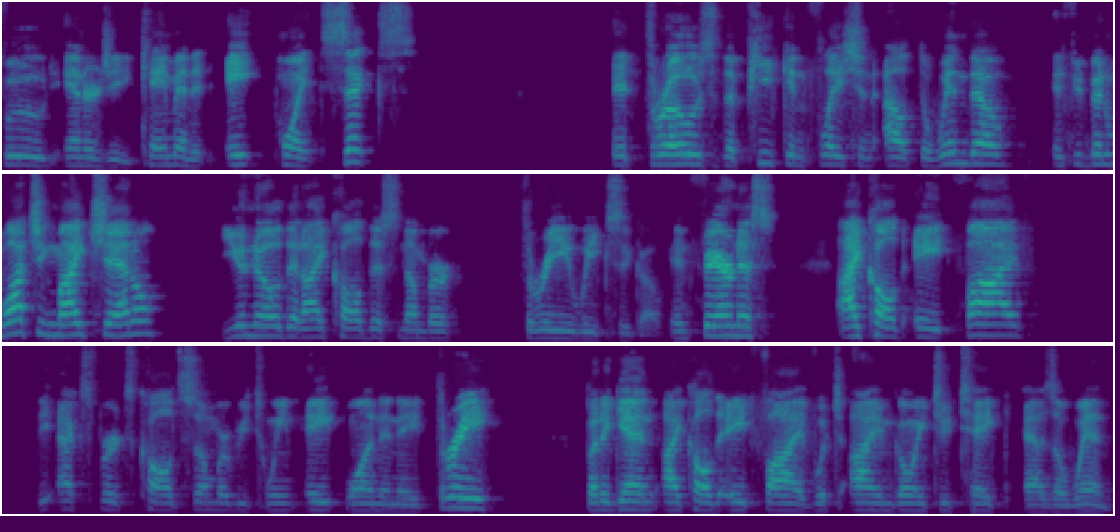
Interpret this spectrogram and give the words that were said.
food, energy, came in at 8.6. It throws the peak inflation out the window. If you've been watching my channel, you know that I called this number three weeks ago. In fairness, I called 8.5. The experts called somewhere between 8.1 and 8.3. But again, I called 8.5, which I am going to take as a win.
